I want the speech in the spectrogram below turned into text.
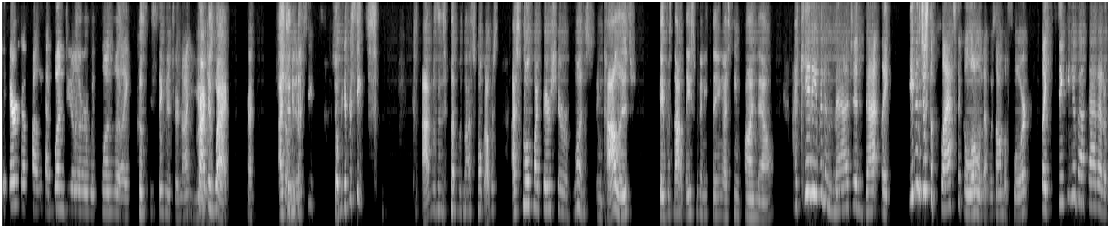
The area probably had one dealer with one like signature, not you. Crack is whack. I Show me didn't- the receipt. Show me the receipts. Because I wasn't, I was not smoking. I was, I smoked my fair share of blunts in college. They was not laced with anything. I seem fine now. I can't even imagine that. Like even just the plastic alone that was on the floor. Like thinking about that at a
